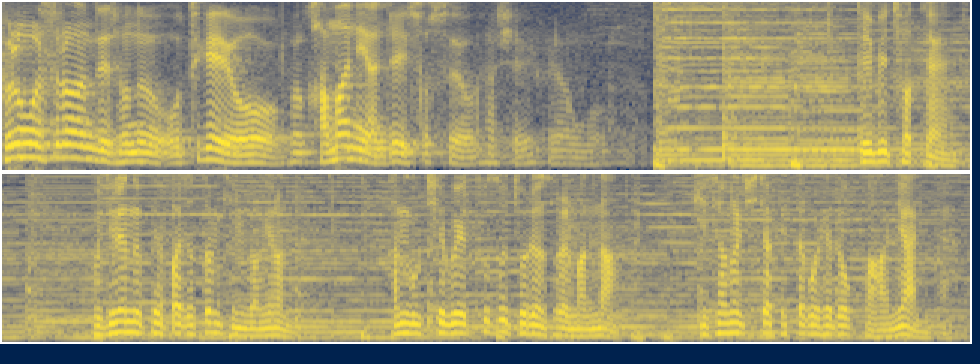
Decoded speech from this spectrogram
그런 걸 쓰라는데 저는 어떻게 해요. 그냥 가만히 앉아 있었어요. 사실 그냥 뭐. 데뷔 첫해 부진의 늪에 빠졌던 김광현은 한국 최고의 투수 조련사를 만나 비상을 시작했다고 해도 과언이 아니다.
